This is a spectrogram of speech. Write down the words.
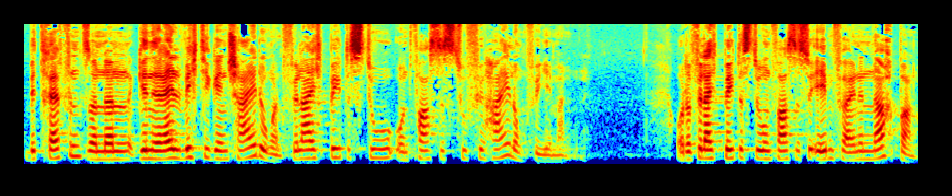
betreffen, sondern generell wichtige Entscheidungen. Vielleicht betest du und fastest du für Heilung für jemanden. Oder vielleicht betest du und fastest du eben für einen Nachbarn.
